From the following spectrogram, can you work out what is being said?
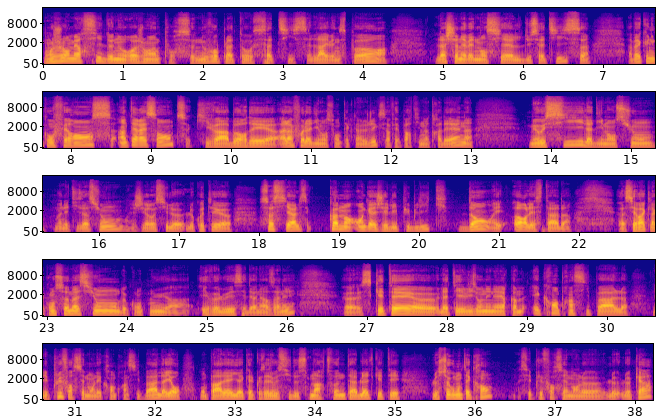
Bonjour, merci de nous rejoindre pour ce nouveau plateau Satis Live and Sport, la chaîne événementielle du Satis, avec une conférence intéressante qui va aborder à la fois la dimension technologique, ça fait partie de notre ADN, mais aussi la dimension monétisation, je dirais aussi le, côté euh, social, c'est comment engager les publics dans et hors les stades. Euh, c'est vrai que la consommation de contenu a évolué ces dernières années. Euh, ce qu'était euh, la télévision linéaire comme écran principal n'est plus forcément l'écran principal. D'ailleurs, on parlait il y a quelques années aussi de smartphone, tablette qui était le second écran. C'est plus forcément le, cas.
